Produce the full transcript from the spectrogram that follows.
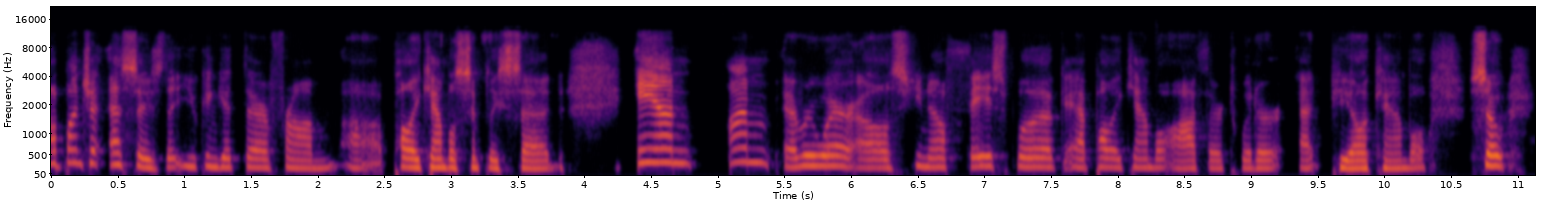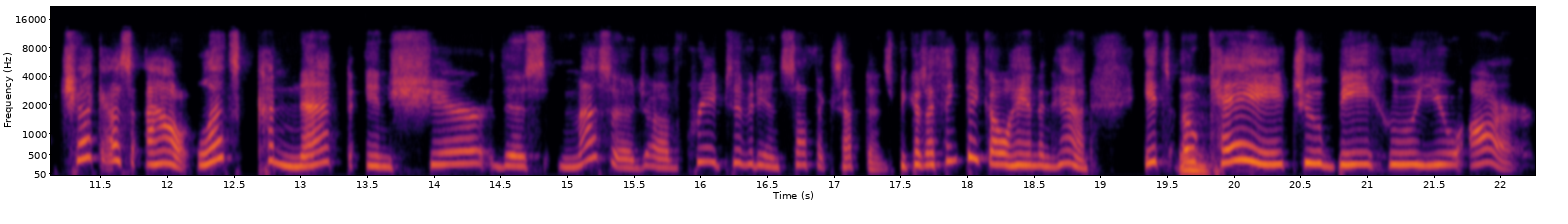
a, bunch of essays that you can get there from uh, Polly Campbell Simply Said. And I'm everywhere else, you know, Facebook at Polly Campbell author, Twitter at PL Campbell. So check us out. Let's connect and share this message of creativity and self acceptance because I think they go hand in hand. It's mm. okay to be who you are,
